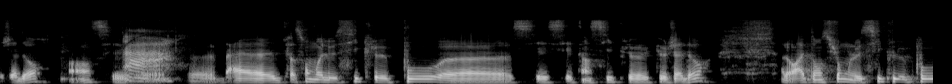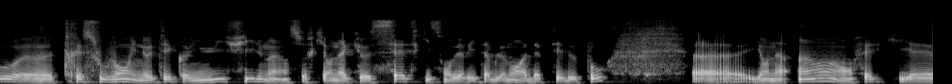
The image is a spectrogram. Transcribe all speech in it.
j'adore. Hein, ah. euh, bah, de toute façon, moi, le cycle Pau, euh, c'est un cycle que j'adore. Alors attention, le cycle Pau, euh, très souvent, est noté comme huit films, hein, sauf qu'il n'y en a que sept qui sont véritablement adaptés de Pau. Il y en a un, en fait, qui est,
